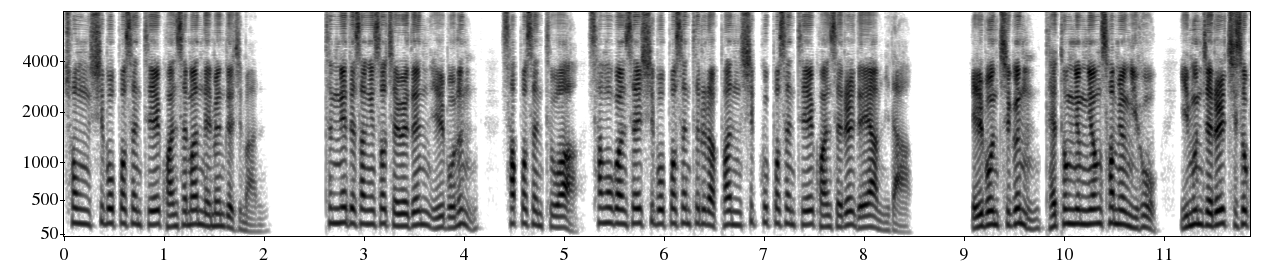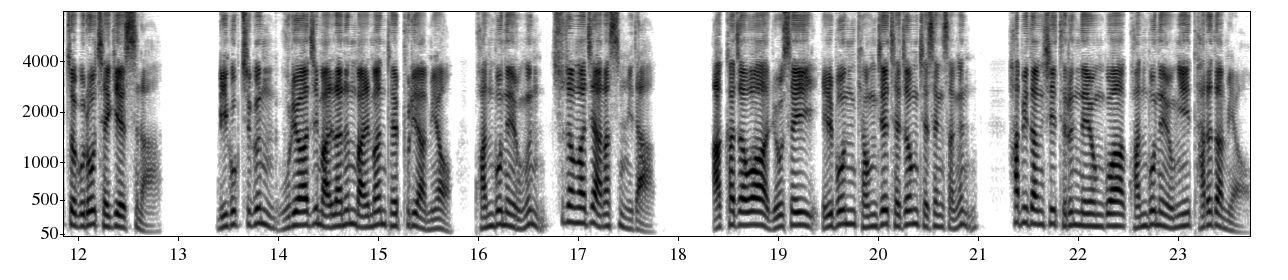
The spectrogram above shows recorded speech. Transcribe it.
총 15%의 관세만 내면 되지만 특례 대상에서 제외된 일본은 4%와 상호관세 15%를 합한 19%의 관세를 내야 합니다. 일본 측은 대통령령 서명 이후 이 문제를 지속적으로 제기했으나 미국 측은 우려하지 말라는 말만 되풀이하며 관보 내용은 수정하지 않았습니다. 아카자와 료세이 일본 경제재정재생상은 합의 당시 들은 내용과 관보 내용이 다르다며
